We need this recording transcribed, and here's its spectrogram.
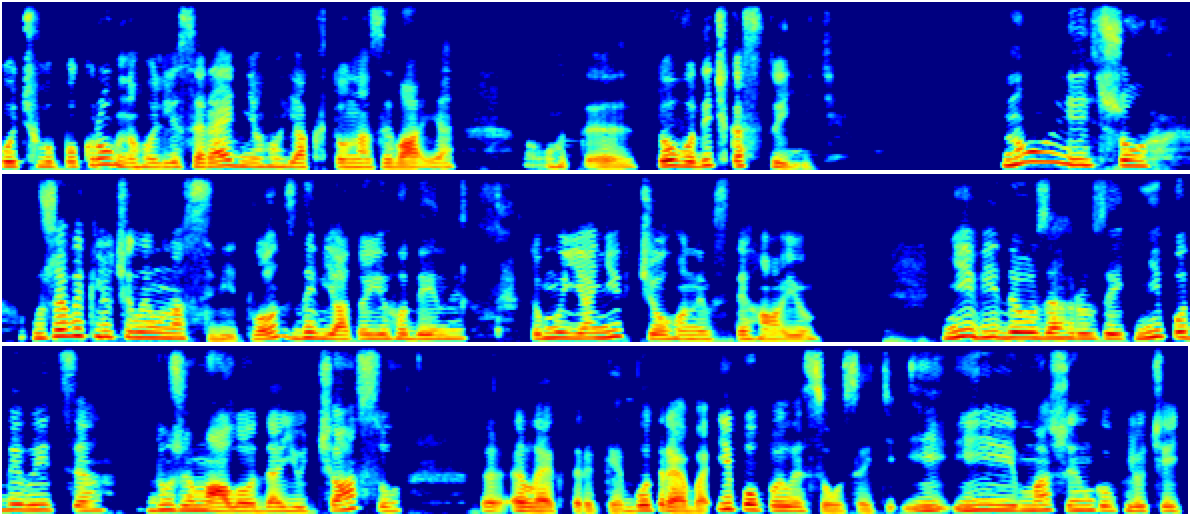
почвопокровного чи середнього, як хто називає, От, е, то водичка стоїть. Ну і що? Вже виключили у нас світло з 9 години, тому я ні в чого не встигаю. Ні відео загрузить, ні подивитися. Дуже мало дають часу електрики, бо треба і попилисосить, і, і машинку включить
